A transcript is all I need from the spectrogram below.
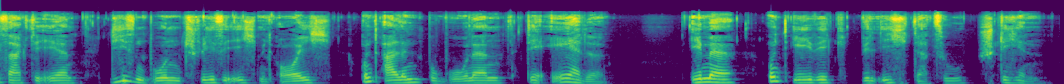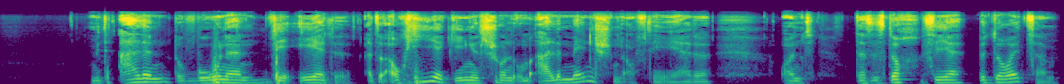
sagte er, diesen Bund schließe ich mit euch und allen Bewohnern der Erde. Immer und ewig will ich dazu stehen. Mit allen Bewohnern der Erde. Also auch hier ging es schon um alle Menschen auf der Erde. Und das ist doch sehr bedeutsam.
